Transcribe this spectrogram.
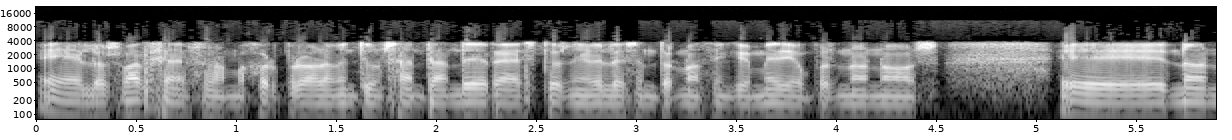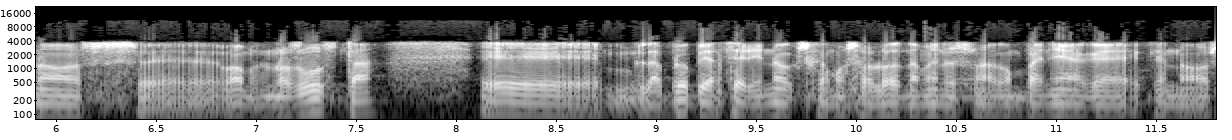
eh, los márgenes, pues a lo mejor probablemente un Santander a estos niveles en torno a cinco y medio, pues no nos, no nos, vamos, nos gusta. la propia Cerinox que hemos hablado también es una compañía que, que nos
